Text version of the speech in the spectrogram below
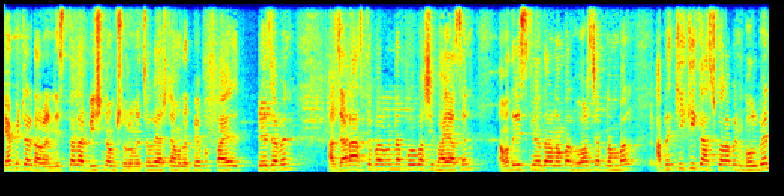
ক্যাপিটাল টাওয়ারের নিস্তালা বিশ নং শোরুমে চলে আসলে আমাদের পায়ে পেয়ে যাবেন। আর যারা আসতে পারবেন না, প্রবাসী ভাই আছেন, আমাদের স্ক্রিনে দেওয়া নাম্বার, হোয়াটসঅ্যাপ নাম্বার, আপনি কি কি কাজ করাবেন বলবেন।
